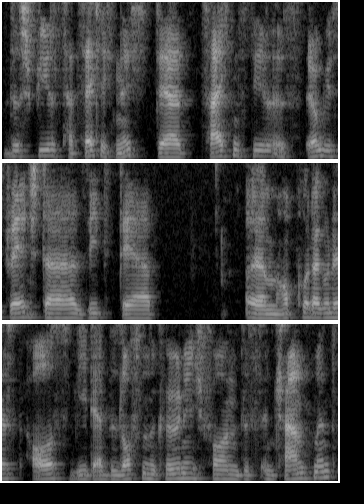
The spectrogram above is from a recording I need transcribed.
des Spiels tatsächlich nicht. Der Zeichenstil ist irgendwie strange, da sieht der ähm, Hauptprotagonist aus wie der besoffene König von Disenchantment.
